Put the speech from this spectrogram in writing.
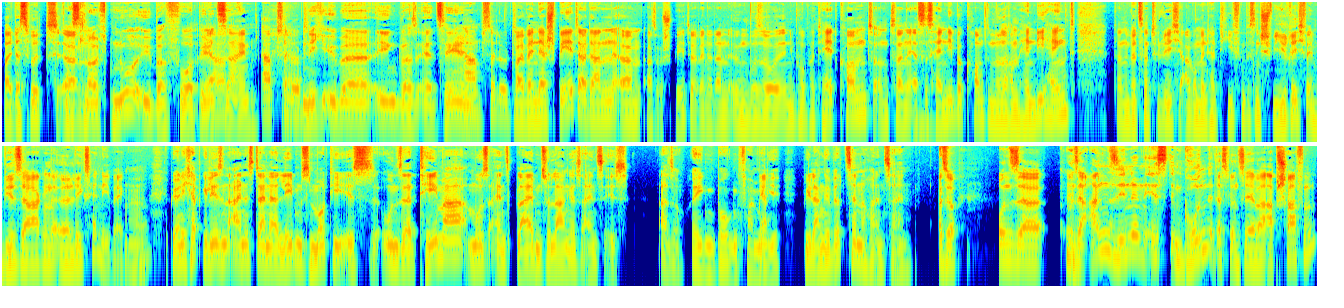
weil das wird das ähm, läuft nur über Vorbild ja, sein, absolut, nicht über irgendwas erzählen, absolut, weil wenn der später dann ähm, also später, wenn er dann irgendwo so in die Pubertät kommt und sein erstes Handy bekommt und nur noch am Handy hängt, dann wird es natürlich argumentativ ein bisschen schwierig, wenn wir sagen, äh, leg's Handy weg. Ne? Björn, ich habe gelesen, eines deiner Lebensmotti ist, unser Thema muss eins bleiben, solange es eins ist. Also Regenbogenfamilie. Ja. Wie lange wird es denn noch eins sein? Also unser, unser Ansinnen ist im Grunde, dass wir uns selber abschaffen,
